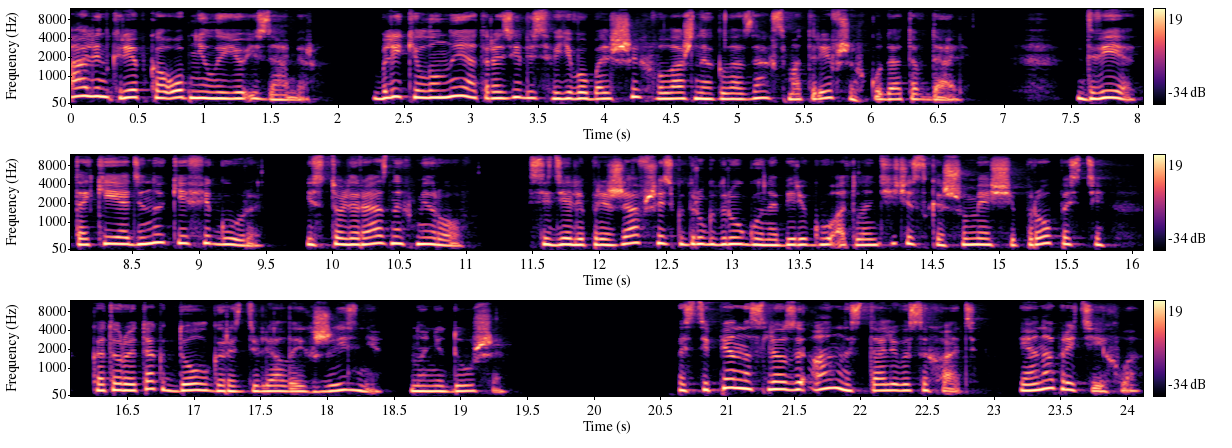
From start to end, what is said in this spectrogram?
Ален крепко обнял ее и замер. Блики луны отразились в его больших влажных глазах, смотревших куда-то вдаль. Две такие одинокие фигуры из столь разных миров, сидели прижавшись к друг другу на берегу Атлантической шумящей пропасти, которая так долго разделяла их жизни, но не души. Постепенно слезы Анны стали высыхать, и она притихла.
